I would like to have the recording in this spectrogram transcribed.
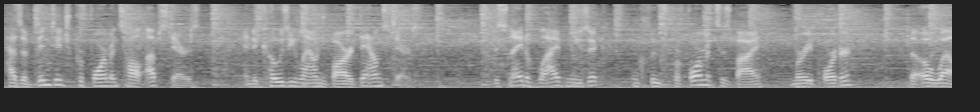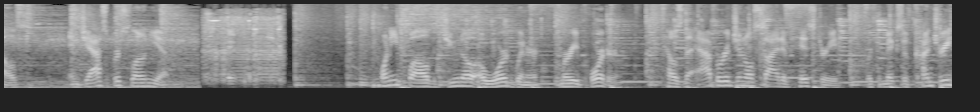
has a vintage performance hall upstairs and a cozy lounge bar downstairs. This night of live music includes performances by Murray Porter, the O Wells, and Jasper Sloan Yip. 2012 Juno Award winner Murray Porter tells the Aboriginal side of history with a mix of country,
